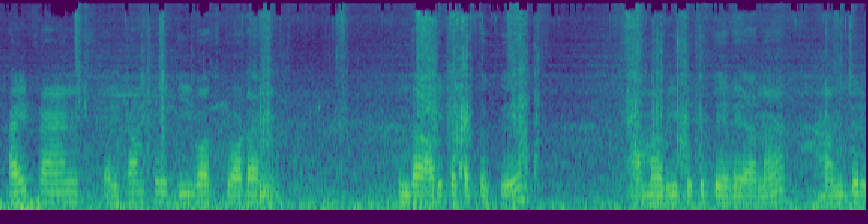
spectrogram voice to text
Hi friends welcome to Jeeva's garden இந்த ஆடிப்பட்டத்துக்கு நம்ம வீட்டுக்கு தேவையான மஞ்சள்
